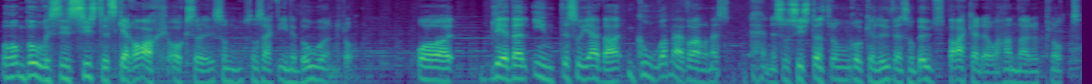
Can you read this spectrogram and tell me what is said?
Och hon bor i sin systers garage också, som, som sagt inneboende då. Och blev väl inte så jävla goa med varandra med hennes och systern så de råkade luven som blev utsparkade och hamnade på något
